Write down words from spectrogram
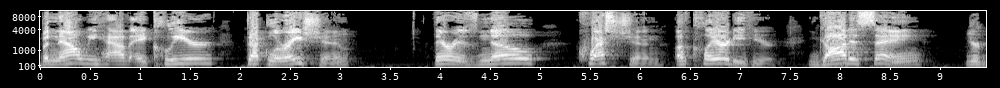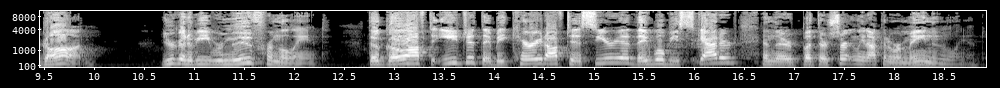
But now we have a clear declaration. There is no question of clarity here. God is saying, you're gone. You're going to be removed from the land. They'll go off to Egypt. They'll be carried off to Assyria. They will be scattered, and they're, but they're certainly not going to remain in the land.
